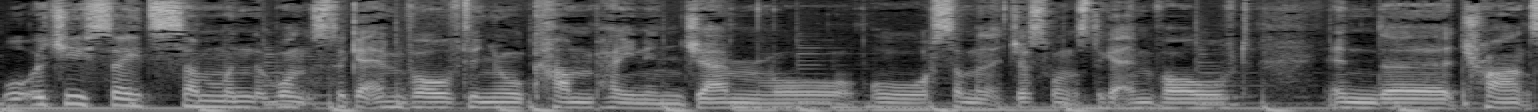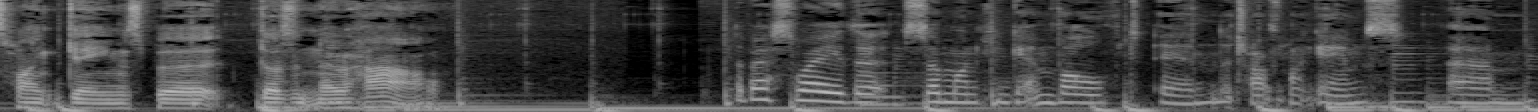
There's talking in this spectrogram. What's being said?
What would you say to someone that wants to get involved in your campaign in general, or someone that just wants to get involved in the transplant games but doesn't know how? The best way that someone can get involved in the transplant games, um,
